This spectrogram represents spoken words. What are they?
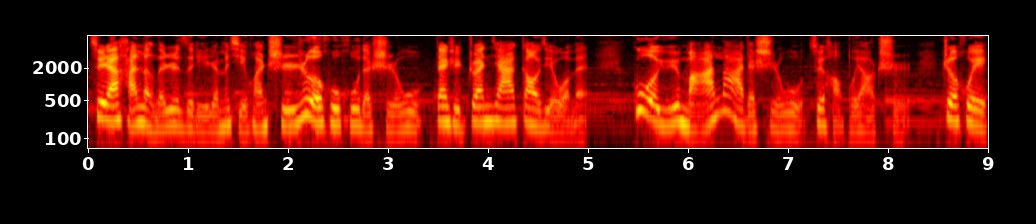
虽然寒冷的日子里，人们喜欢吃热乎乎的食物，但是专家告诫我们，过于麻辣的食物最好不要吃，这会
